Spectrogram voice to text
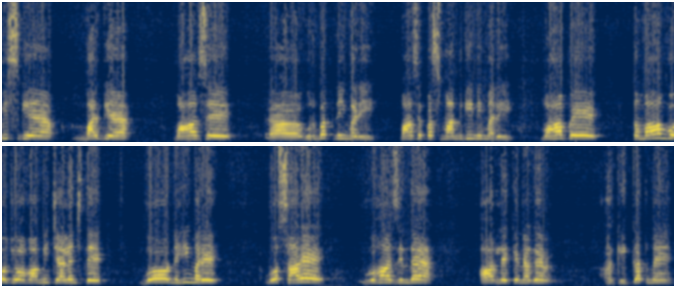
पिस गया, मर गया, वहाँ से गुर्बत नहीं मरी, वहाँ से पसमानदगी नहीं मरी, वहाँ पे तमाम वो जो अवामी चैलेंज थे, वो नहीं मरे, वो सारे वहाँ ज़िंदा है। और लेकिन अगर हकीकत में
